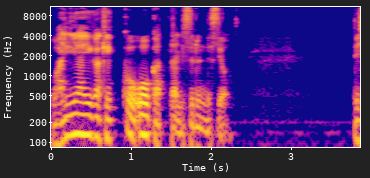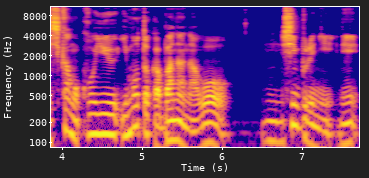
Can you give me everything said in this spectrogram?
割合が結構多かったりするんですよ。で、しかもこういう芋とかバナナを、うんシンプルにね、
